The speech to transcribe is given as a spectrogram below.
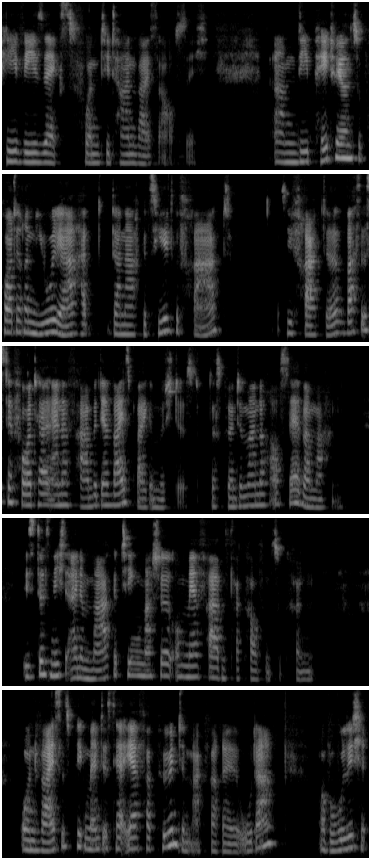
PW6 von Titanweiß auf sich? Ähm, die Patreon-Supporterin Julia hat danach gezielt gefragt, sie fragte, was ist der Vorteil einer Farbe, der weiß beigemischt ist? Das könnte man doch auch selber machen. Ist das nicht eine Marketingmasche, um mehr Farben verkaufen zu können? Und weißes Pigment ist ja eher verpönt im Aquarell, oder? Obwohl, ich,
